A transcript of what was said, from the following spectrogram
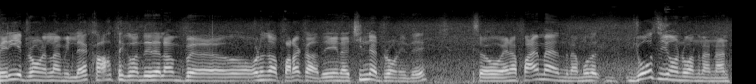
பெரிய ட்ரோன் எல்லாம் இல்லை. காற்றுக்கு வந்து இதெல்லாம் இப்போ ஒழுங்காக பறக்காது. ஏன்னா சின்ன ட்ரோன் இது. ஸோ ஏன்னா பயமாக இருந்தேன் முதல் ஜோசி கொண்டு வந்தேன் நான்.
